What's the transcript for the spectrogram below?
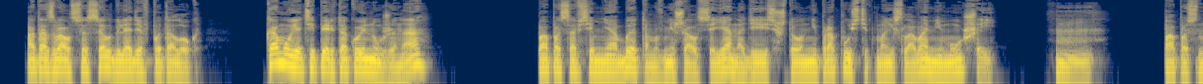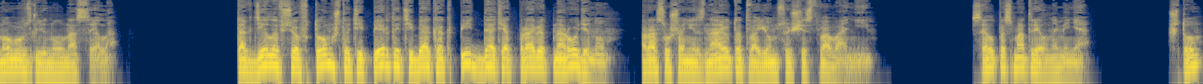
— отозвался Сэл, глядя в потолок. «Кому я теперь такой нужен, а?» «Папа совсем не об этом», — вмешался я, надеясь, что он не пропустит мои слова мимо ушей. «Хм...» Папа снова взглянул на Сэла. «Так дело все в том, что теперь-то тебя как пить дать отправят на родину, раз уж они знают о твоем существовании». Сэл посмотрел на меня. «Что?»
